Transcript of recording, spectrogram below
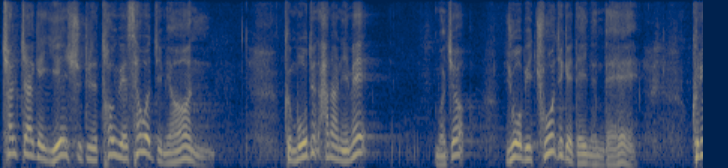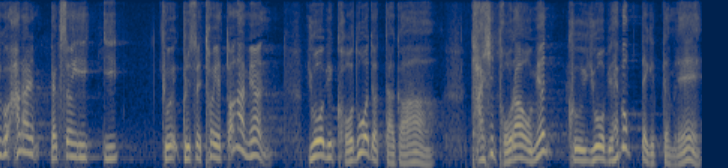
철저하게 예수 그리스도 터 위에 세워지면 그 모든 하나님의 뭐죠? 유업이 주어지게 돼 있는데 그리고 하나님 백성이 이 그리스도의 터에 떠나면 유업이 거두어졌다가 다시 돌아오면 그 유업이 회복되기 때문에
